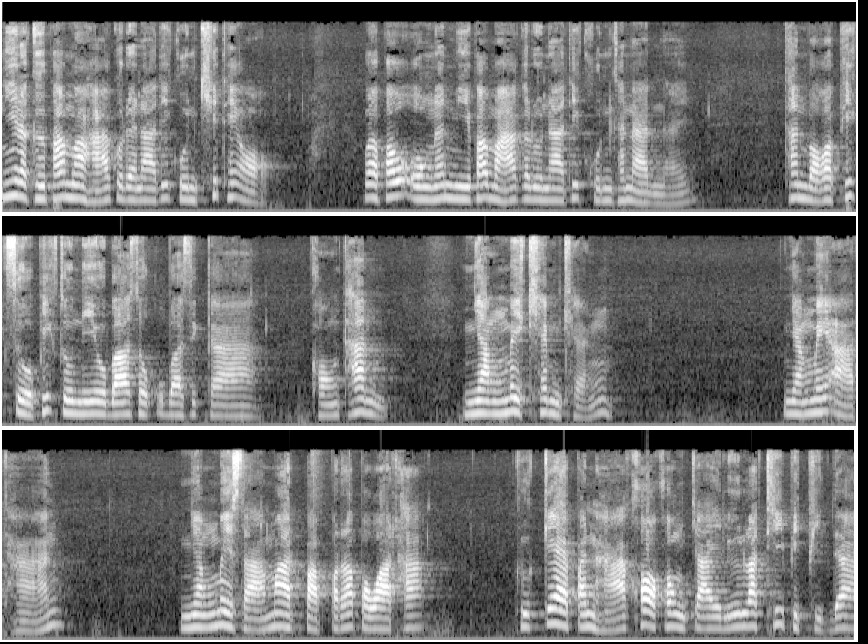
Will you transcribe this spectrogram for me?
นี่แหละคือพระมหากรุณาที่คุณคิดให้ออก ว่าพระองค์นั้นมีพระมหากรุณาที่คุณขนาดไหน ท่านบอกว่าภิกษุภิกษุณีอุบาสกอุบาสิกาของท่านยังไม่เข้มแข็ง ยังไม่อาจหารยังไม่สามารถปรับประปวาทะ คือแก้ปัญหาข้อข้องใจหรือลัทธิผิดๆได้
